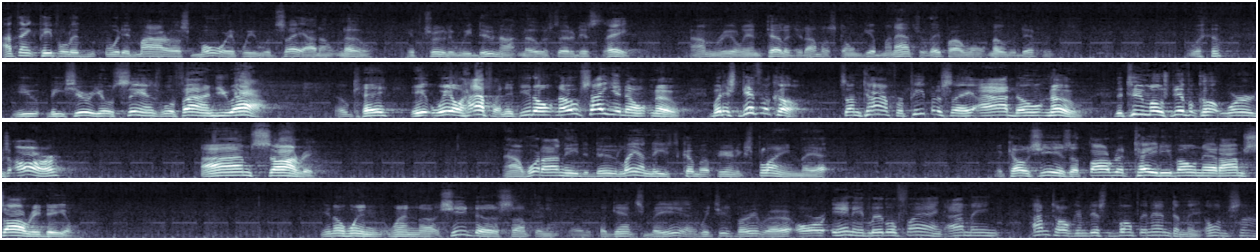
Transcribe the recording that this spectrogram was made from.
I think people would, admire us more if we would say, I don't know, if truly we do not know, instead of just, hey, I'm real intelligent. I'm just going to give them an answer. They probably won't know the difference. Well, you be sure your sins will find you out. Okay? It will happen. If you don't know, say you don't know. But it's difficult sometimes for people to say, I don't know. The two most difficult words are, I'm sorry. Now, what I need to do, Lynn needs to come up here and explain that because she is authoritative on that I'm sorry deal. You know, when, when uh, she does something against me, which is very rare, or any little thing, I mean, I'm talking just bumping into me. Oh, I'm sorry.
